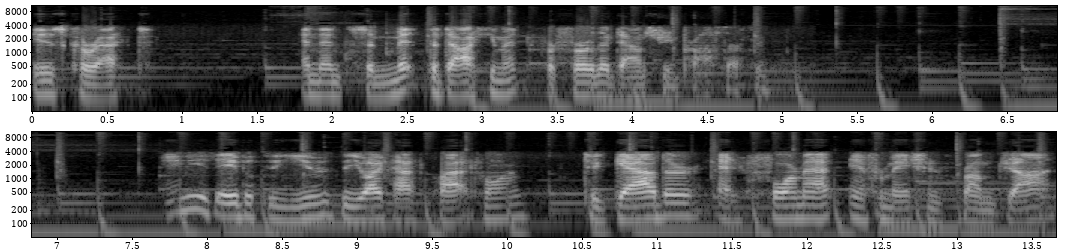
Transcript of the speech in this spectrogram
is correct and then submit the document for further downstream processing. Amy is able to use the UiPath platform to gather and format information from John.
